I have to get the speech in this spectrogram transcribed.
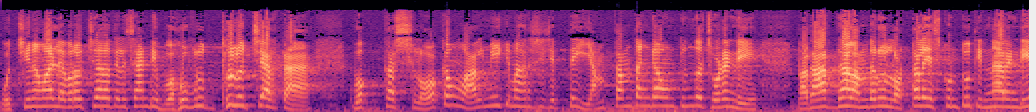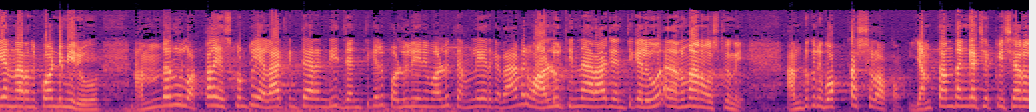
వచ్చిన వాళ్ళు ఎవరొచ్చారో తెలుసా అండి? బహువృద్ధులు వచ్చారట ఒక్క శ్లోకం వాల్మీకి మహర్షి చెప్తే ఎంత అందంగా ఉంటుందో చూడండి. పదార్థాలు అందరూ లొట్టలు వేసుకుంటూ తిన్నారండి అన్నారు అనుకోండి మీరు. అందరూ లొట్టలు వేసుకుంటూ ఎలా తింటారండి? జంతికలు పళ్ళు లేని వాళ్ళు తినలేరు కదా మరి వాళ్ళు తిన్నారా జంతికలు అని అనుమానం వస్తుంది. అందుకని ఒక్క శ్లోకం. ఎంత అందంగా చెప్పేశారో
